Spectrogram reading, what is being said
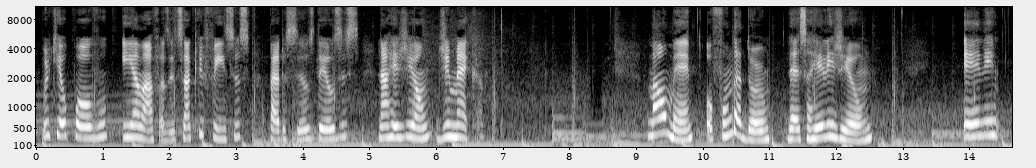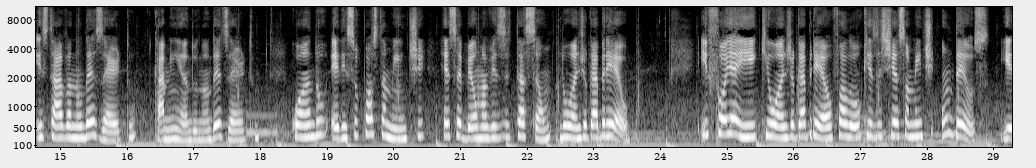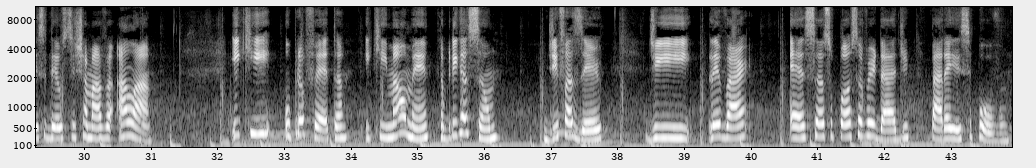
porque o povo ia lá fazer sacrifícios para os seus deuses na região de Meca. Maomé, o fundador dessa religião, ele estava no deserto, caminhando no deserto, quando ele supostamente recebeu uma visitação do anjo Gabriel. E foi aí que o anjo Gabriel falou que existia somente um Deus, e esse Deus se chamava Alá. E que o profeta e que Maomé tinha obrigação de fazer, de levar essa suposta verdade para esse povo.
